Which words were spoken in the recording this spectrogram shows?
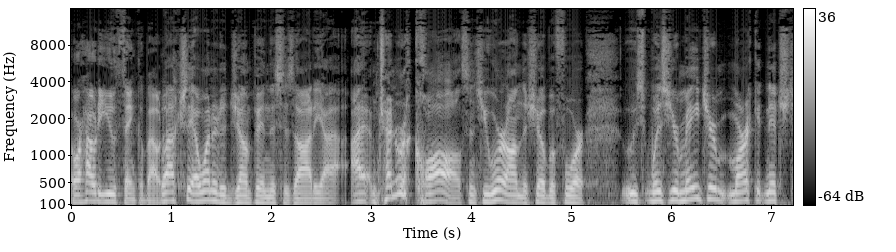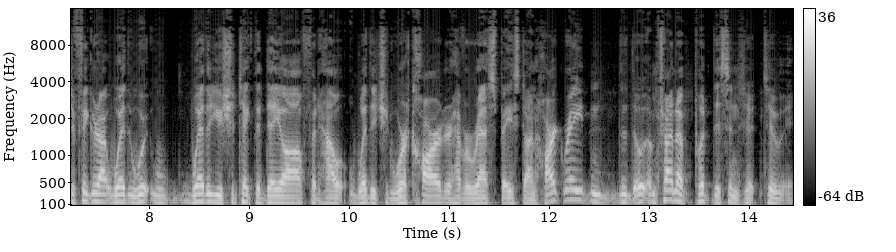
Or how do you think about Well, it? Well, actually, I wanted to jump in. This is Adi. I, I, I'm trying to recall, since you were on the show before, was, was your major market niche to figure out whether whether you should take the day off and how whether you should work hard or have a rest based on heart rate? And the, the, I'm trying to put this into to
